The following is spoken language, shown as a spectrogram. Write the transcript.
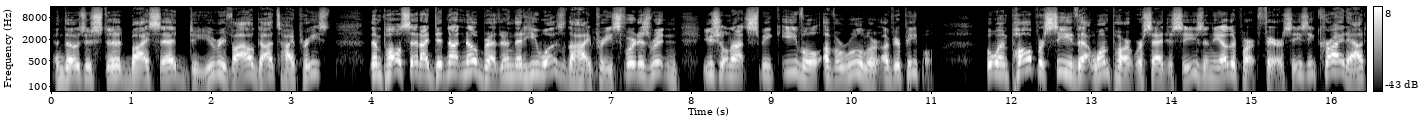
And those who stood by said, Do you revile God's high priest? Then Paul said, I did not know, brethren, that he was the high priest, for it is written, You shall not speak evil of a ruler of your people. But when Paul perceived that one part were Sadducees and the other part Pharisees, he cried out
